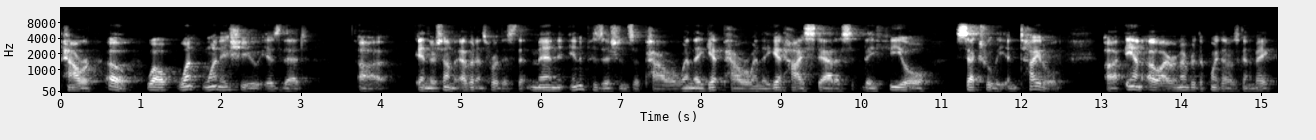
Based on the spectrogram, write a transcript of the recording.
power. Oh, well, one one issue is that, uh, and there's some evidence for this, that men in positions of power, when they get power, when they get high status, they feel sexually entitled. Uh, and oh, I remember the point that I was going to make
